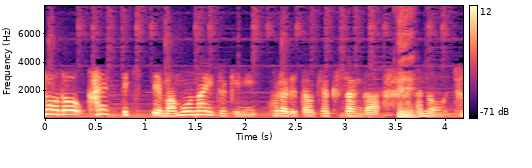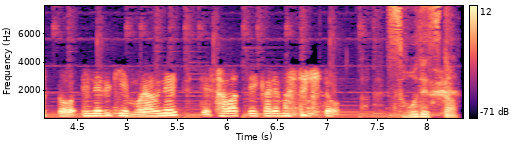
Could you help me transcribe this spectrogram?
ちょうど帰ってきて間もない時に来られたお客さんが、あのちょっとエネルギーもらうねって触っていかれましたけど。そうですか、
